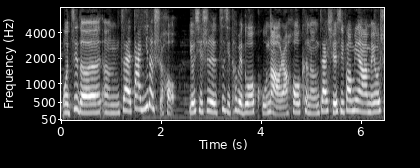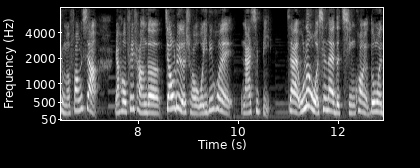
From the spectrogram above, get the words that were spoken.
我记得，嗯，在大一的时候，尤其是自己特别多苦恼，然后可能在学习方面啊没有什么方向，然后非常的焦虑的时候，我一定会拿起笔，在无论我现在的情况有多么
